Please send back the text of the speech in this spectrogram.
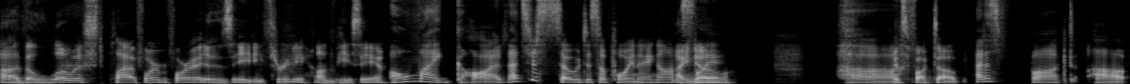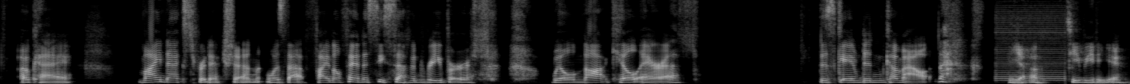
Uh, the lowest platform for it is 83 on PC. Oh my God. That's just so disappointing, honestly. I know. It's fucked up. that is fucked up. Okay. My next prediction was that Final Fantasy VII Rebirth will not kill Aerith. This game didn't come out. Yeah. TBD.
